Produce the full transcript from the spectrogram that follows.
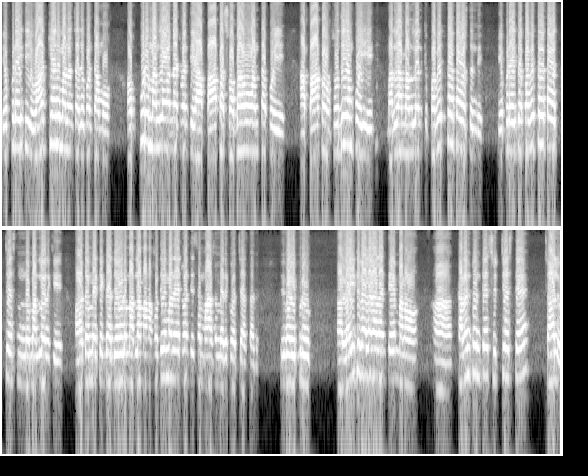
ఎప్పుడైతే ఈ వాక్యాన్ని మనం చదువుకుంటామో అప్పుడు మనలో ఉన్నటువంటి ఆ పాప స్వభావం అంతా పోయి ఆ పాప హృదయం పోయి మరలా మనలోనికి పవిత్రత వస్తుంది. ఎప్పుడైతే పవిత్రత వచ్చేస్తుందో మనలోనికి ఆటోమేటిక్గా దేవుడు మరలా మన హృదయం అనేటువంటి సింహాసం మీదకి వచ్చేస్తాడు. ఇదిగో ఇప్పుడు ఆ లైట్ వెలగాలంటే మనం ఆ కరెంట్ ఉంటే స్విచ్ చేస్తే చాలు.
